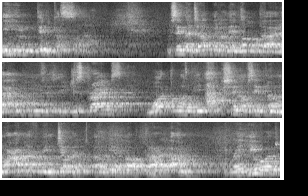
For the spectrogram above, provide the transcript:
بهم تلك الصلاة. Sayyidina Jabir radiallahu ta'ala anhu, he describes what was the action of Sayyidina Mu'adh bin Jabal radiallahu ta'ala anhu, where he would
